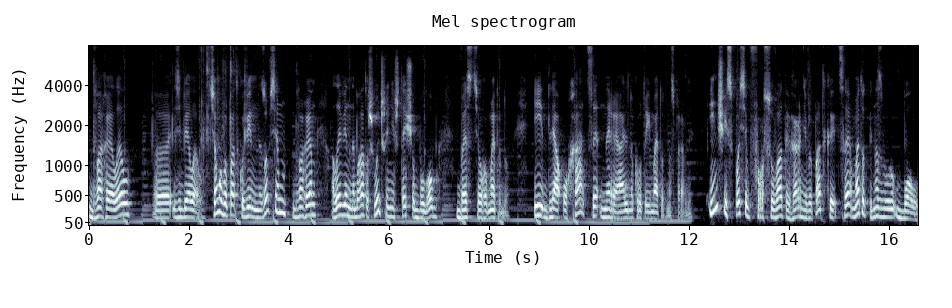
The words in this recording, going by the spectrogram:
2 GLL ZBLL. В цьому випадку він не зовсім 2 ген, але він набагато швидше, ніж те, що було б без цього методу. І для ОХ це нереально крутий метод насправді. Інший спосіб форсувати гарні випадки це метод під назвою BOL.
